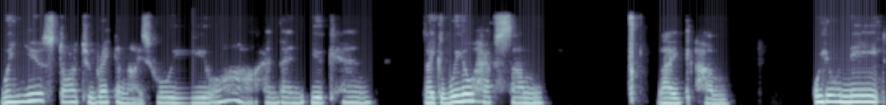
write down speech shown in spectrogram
when you start to recognize who you are, and then you can, like, we all have some, like, um, we all need,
